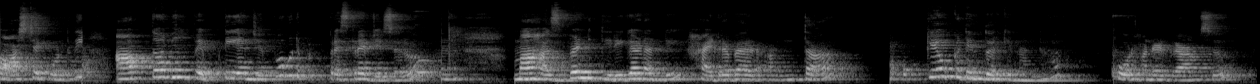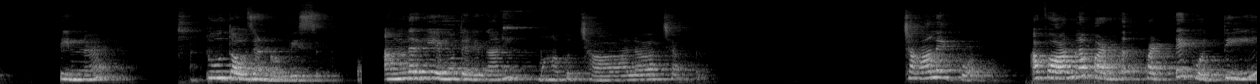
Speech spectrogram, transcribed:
కాస్ట్ ఎక్కువ ఉంటుంది. ఆప్తామిల్ పెప్టీ అని చెప్పి ఒకటి ప్రిస్క్రైబ్ చేశారు. మా హస్బెండ్ తిరిగాడండి హైదరాబాద్ అంతా. ఒకే ఒక్క టిన్ దొరికిందంట. Four hundred grams tin two thousand rupees. అందరికీ ఏమో తెలియదు కానీ మాకు చాలా చ చాలా ఎక్కువ. ఆ ఫార్ములా పడత పట్టే కొద్దీ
